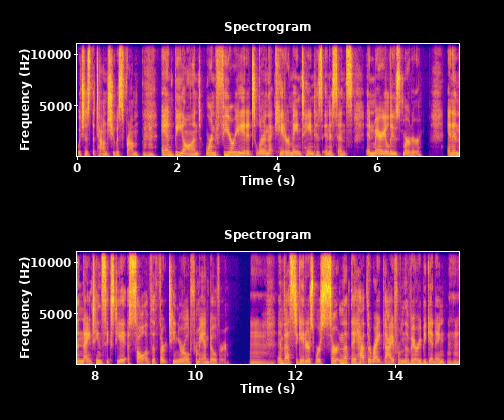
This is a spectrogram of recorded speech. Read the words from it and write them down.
which is the town she was from, Mhm. and beyond were infuriated to learn that Kater maintained his innocence in Mary Lou's murder and in the 1968 assault of the 13 year old from Andover. Hmm. Investigators were certain that they had the right guy from the very beginning, hmm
